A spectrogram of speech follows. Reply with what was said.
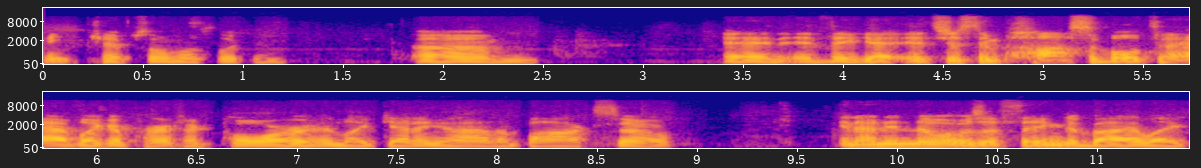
paint chips almost looking. Um, and they get it's just impossible to have like a perfect pour and like getting it out of the box. So, and I didn't know it was a thing to buy like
